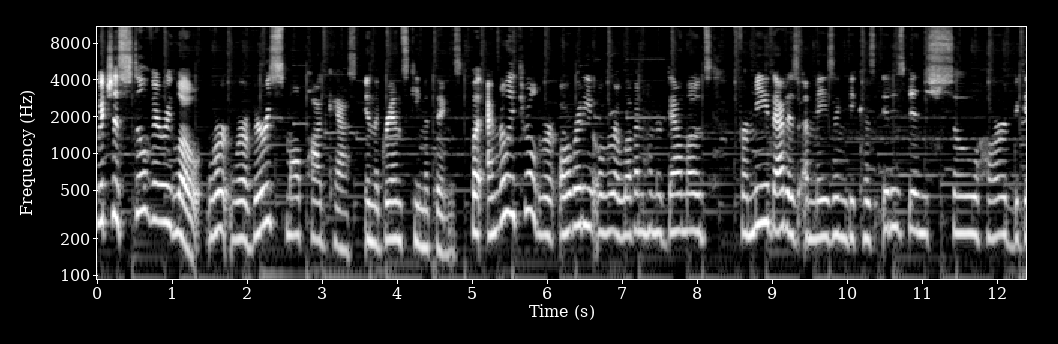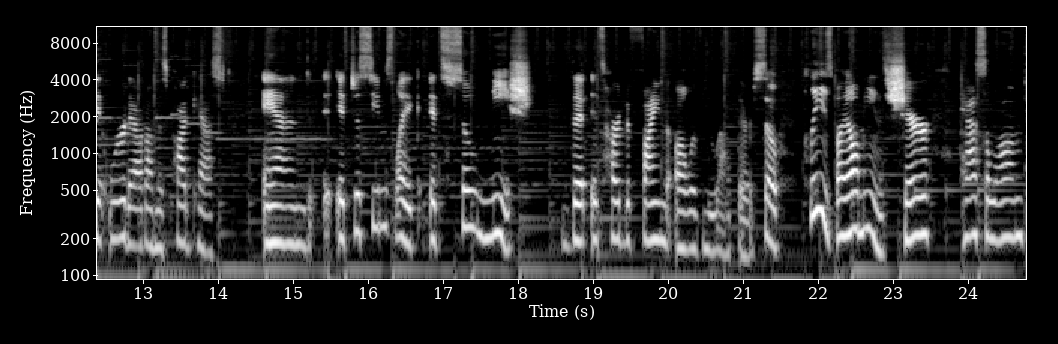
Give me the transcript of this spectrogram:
which is still very low. We're, we're a very small podcast in the grand scheme of things, but I'm really thrilled. We're already over 1,100 downloads. For me, that is amazing because it has been so hard to get word out on this podcast. And it just seems like it's so niche that it's hard to find all of you out there. So please, by all means, share, pass along,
